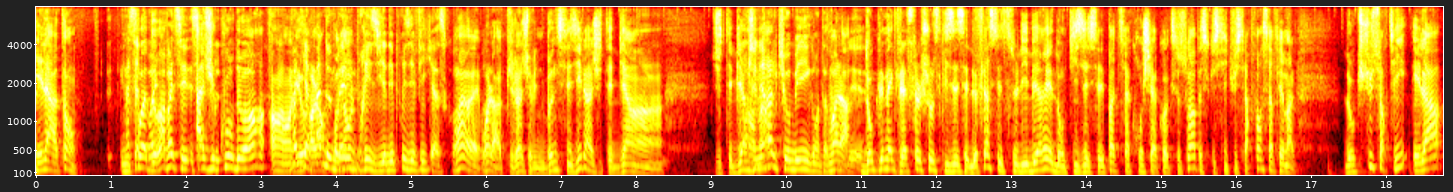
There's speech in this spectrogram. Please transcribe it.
Et là, attends, une Ah, fois ouais, dehors, en fait, ça, ah, je cours dehors en, En fait, il n'y a pas de belles le- prises, il y a des prises efficaces. Quoi. Ouais, ouais, voilà. Puis là, j'avais une bonne saisie, là, j'étais bien. J'étais bien. En général, tu obéis quand t'as Voilà. Donc les mecs, la seule chose qu'ils essaient de faire, c'est de se libérer. Donc ils essaient pas de s'accrocher à quoi que ce soit parce que si tu serres fort, ça fait mal. Donc je suis sorti et là,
